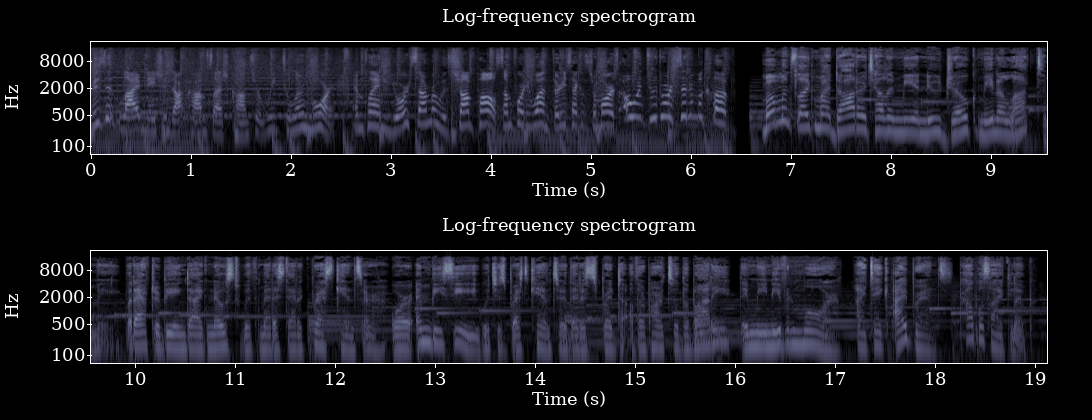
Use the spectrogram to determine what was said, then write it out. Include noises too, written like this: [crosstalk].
Visit LiveNation.com slash Concert to learn more and plan your summer with Sean Paul, Sum 41, 30 Seconds to Mars, oh, and Two Door Cinema Club. Moments like my daughter telling me a new joke mean a lot to me. But after being diagnosed with metastatic breast cancer, or MBC, which is breast cancer that is spread to other parts of the body, they mean even more. I take Ibrance, palbociclib.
